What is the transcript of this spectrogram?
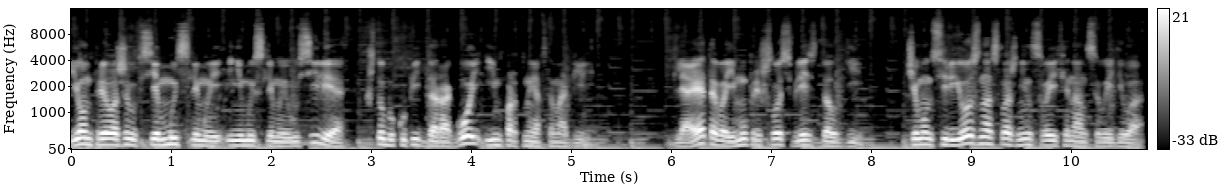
И он приложил все мыслимые и немыслимые усилия, чтобы купить дорогой импортный автомобиль. Для этого ему пришлось влезть в долги, чем он серьезно осложнил свои финансовые дела.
